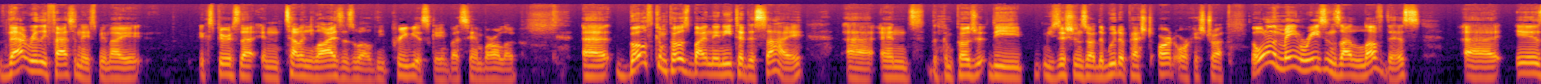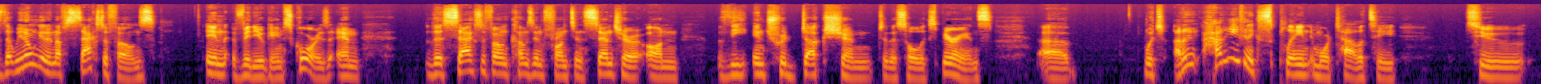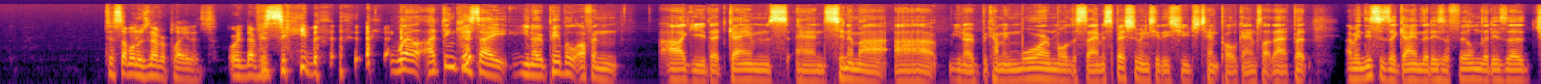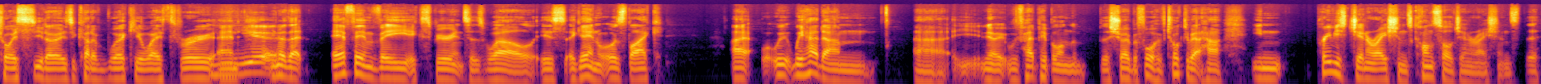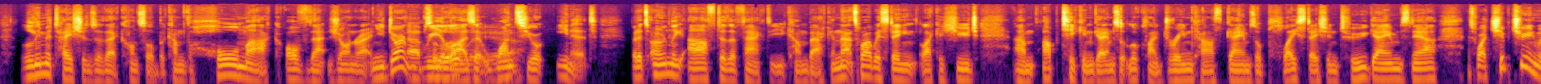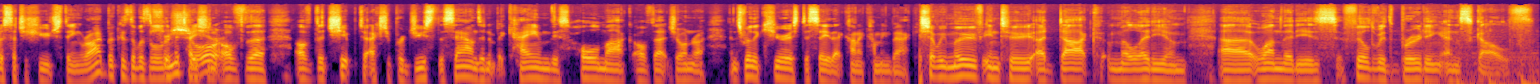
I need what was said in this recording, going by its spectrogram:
that really fascinates me, and I experienced that in Telling Lies as well, the previous game by Sam Barlow. Uh, both composed by Nainita Desai, uh, and the composer, the musicians are the Budapest Art Orchestra. But one of the main reasons I love this uh, is that we don't get enough saxophones in video game scores, and the saxophone comes in front and center on the introduction to this whole experience. Uh, which I don't. How do you even explain immortality to to someone who's never played it or never seen? well, I think you say you know people often argue that games and cinema are you know becoming more and more the same, especially when you see these huge tentpole games like that. But I mean, this is a game that is a film that is a choice, you know, as you kind of work your way through, and yeah. you know that FMV experience as well is again it was like I we we had um uh, you know, we've had people on the, the show before who've talked about how in previous generations, console generations, the limitations of that console become the hallmark of that genre. And you don't Absolutely, realize it yeah. once you're in it but it's only after the fact that you come back. And that's why we're seeing like a huge um, uptick in games that look like Dreamcast games or PlayStation 2 games now. That's why chip tune was such a huge thing, right? Because there was a limitation sure. of the of the chip to actually produce the sounds and it became this hallmark of that genre. And it's really curious to see that kind of coming back. Shall we move into a dark millennium, uh, one that is filled with brooding and skulls?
